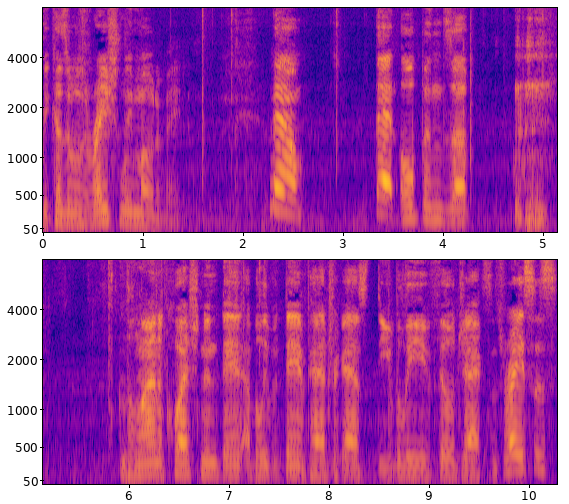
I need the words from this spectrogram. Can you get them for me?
because it was racially motivated. Now, that opens up the line of questioning, Dan, I believe Dan Patrick asked, "Do you believe Phil Jackson's racist?"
